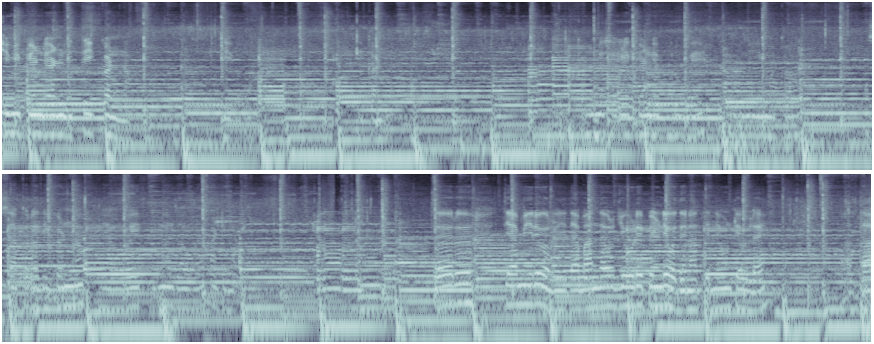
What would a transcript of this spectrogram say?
आणि मगाशी मी पेंड आणली ते इकडनं सगळे पेंडे भरवे आणि मग असा करत इकडनं तर त्या मेरेवर म्हणजे त्या बांधावर जेवढे पेंडे होते ना ते नेऊन ठेवलं आहे आता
